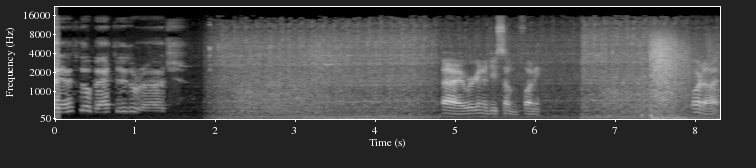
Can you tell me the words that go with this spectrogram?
Okay, let's go back to the garage. Alright, we're gonna do something funny. Or not.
